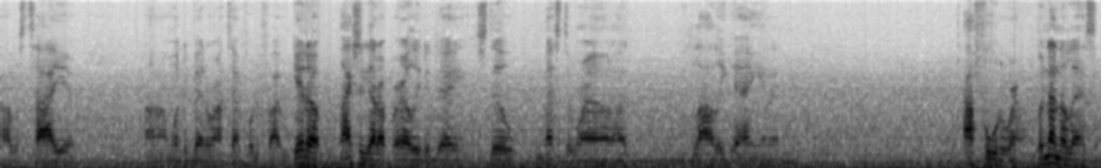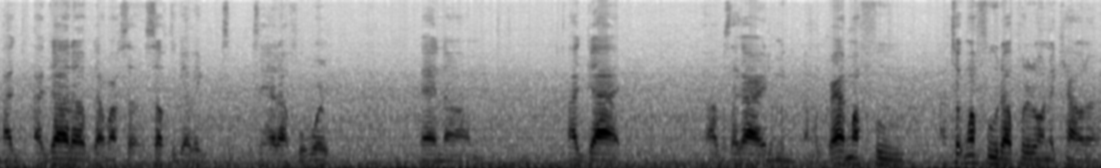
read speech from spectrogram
I was tired. Um, went to bed around 10:45. Get up. I actually got up early today. Still messed around. I lollygagging and I fooled around. But nonetheless, I, I got up, got myself together to, to head out for work, and um, I got. I was like, all right, let me. I'm gonna grab my food I took my food out, put it on the counter.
